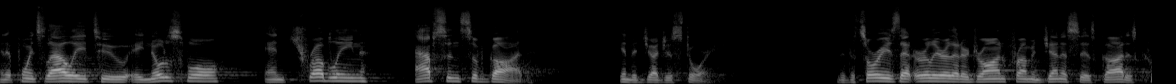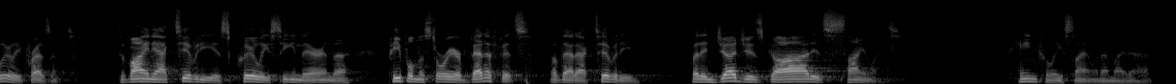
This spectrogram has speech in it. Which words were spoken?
and it points loudly to a noticeable and troubling absence of God in the judge's story. The stories that earlier that are drawn from in Genesis, God is clearly present. Divine activity is clearly seen there, and the people in the story are benefits of that activity. But in Judges, God is silent. Painfully silent, I might add.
